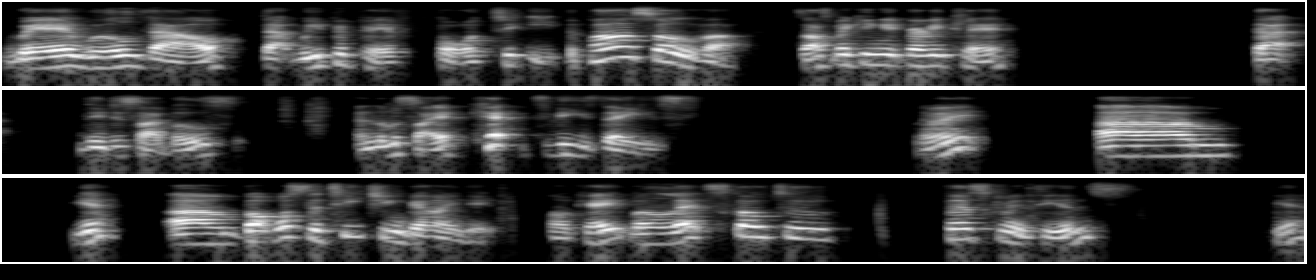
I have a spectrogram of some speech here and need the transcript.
Where will thou that we prepare for to eat the Passover? So that's making it very clear that the disciples and the Messiah kept these days. Right. Um, yeah. Um, but what's the teaching behind it? Okay, well, let's go to First Corinthians. Yeah,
